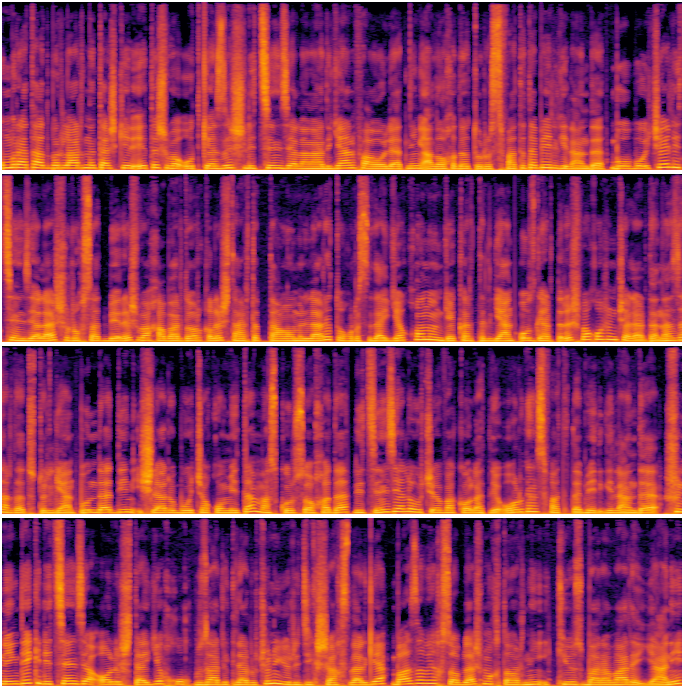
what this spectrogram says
umra tadbirlarini tashkil etish va o'tkazish litsenziyalanadigan faoliyatning alohida turi sifatida belgilandi. Bu bo'yicha litsenziyalash ruxsat berish va xabardor qilish tartib taomillari to'g'risidagi qonunga kiritilgan o'zgartirish va qo'shimchalarda nazarda tutilgan. Bunda din ishlari bo'yicha qo'mita mazkur sohada litsenziyalovchi vakolatli organ sifatida belgilandi. Shuningdek litsenziya olishdagi huquqbuzarliklar uchun yuridik shaxslarga bazaviy hisoblash miqdorining ikki yuz baravari ya'ni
